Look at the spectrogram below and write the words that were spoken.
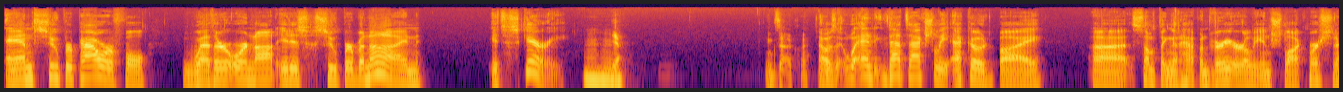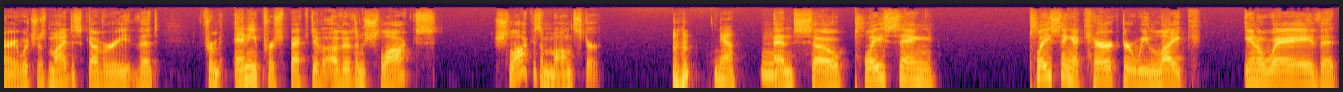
and super powerful, whether or not it is super benign, it's scary. Mm-hmm. Yeah. Exactly. That was, and that's actually echoed by uh, something that happened very early in Schlock Mercenary, which was my discovery that from any perspective other than Schlock's, Schlock is a monster. Yeah. Mm. And so placing placing a character we like in a way that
